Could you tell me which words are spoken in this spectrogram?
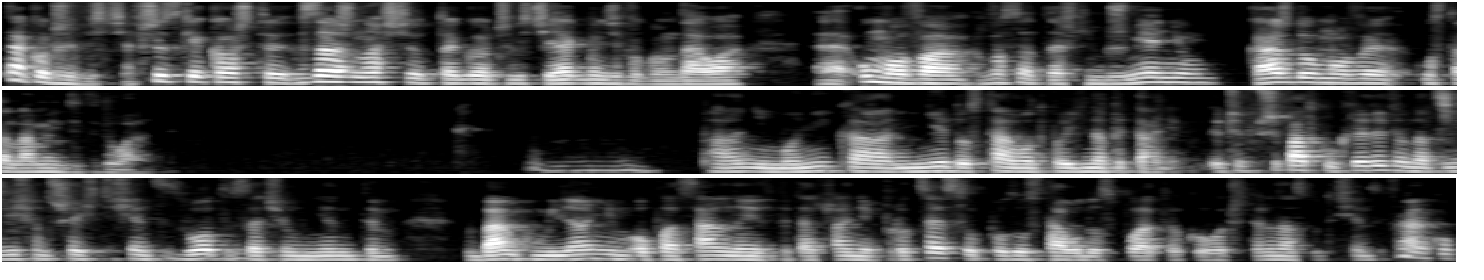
Tak, oczywiście. Wszystkie koszty, w zależności od tego, oczywiście, jak będzie wyglądała e, umowa w ostatecznym brzmieniu. Każdą umowę ustalamy indywidualnie. Pani Monika, nie dostałam odpowiedzi na pytanie. Czy w przypadku kredytu na 56 tysięcy złotych zaciągniętym w Banku Millennium opłacalne jest wytaczanie procesu, pozostało do spłaty około 14 tysięcy franków,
